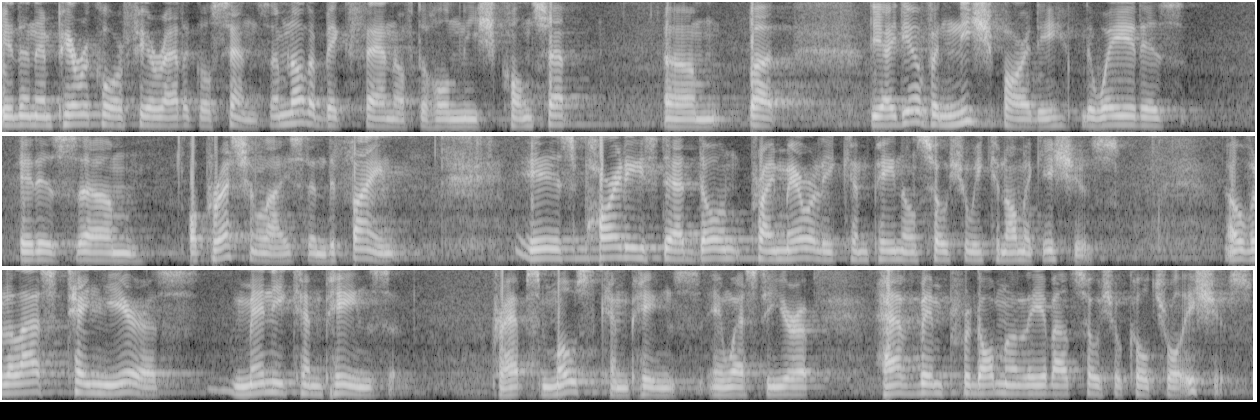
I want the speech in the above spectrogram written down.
in an empirical or theoretical sense. I'm not a big fan of the whole niche concept. Um, but the idea of a niche party, the way it is, it is um, operationalized and defined, is parties that don't primarily campaign on socio-economic issues. Over the last 10 years, many campaigns, perhaps most campaigns in Western Europe, have been predominantly about social cultural issues.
